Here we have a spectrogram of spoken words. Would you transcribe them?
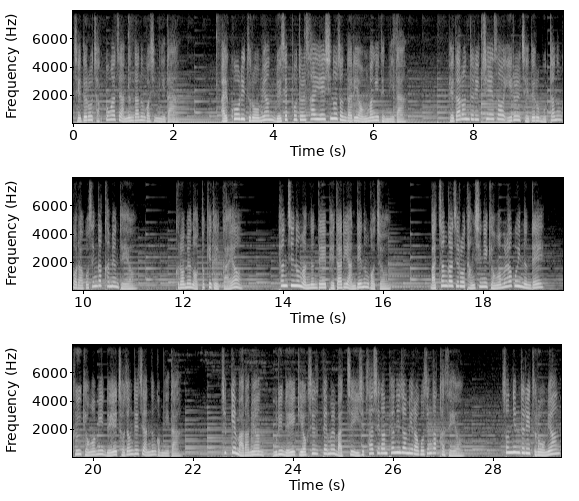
제대로 작동하지 않는다는 것입니다. 알코올이 들어오면 뇌세포들 사이의 신호 전달이 엉망이 됩니다. 배달원들이 취해서 일을 제대로 못하는 거라고 생각하면 돼요. 그러면 어떻게 될까요? 편지는 왔는데 배달이 안 되는 거죠. 마찬가지로 당신이 경험을 하고 있는데 그 경험이 뇌에 저장되지 않는 겁니다. 쉽게 말하면 우리 뇌의 기억 시스템을 마치 24시간 편의점이라고 생각하세요. 손님들이 들어오면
